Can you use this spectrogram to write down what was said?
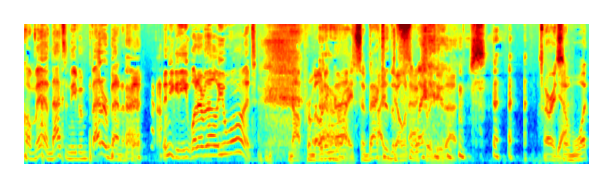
Oh man, that's an even better benefit. then you can eat whatever the hell you want. Not promoting All that. right, so back to I the don't actually do that. All right. So what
